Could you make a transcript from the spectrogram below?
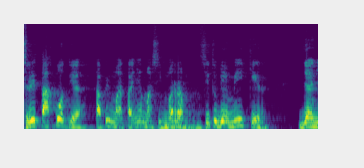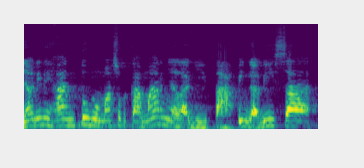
Sri takut ya, tapi matanya masih merem. Di situ dia mikir, jangan-jangan ini hantu mau masuk ke kamarnya lagi, tapi nggak bisa.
